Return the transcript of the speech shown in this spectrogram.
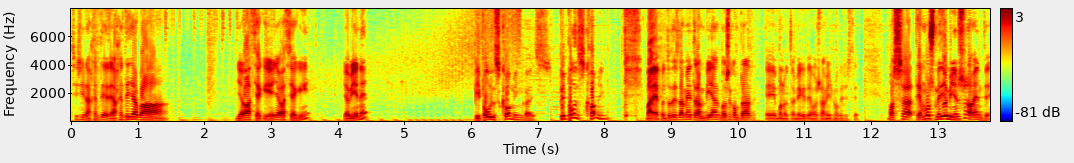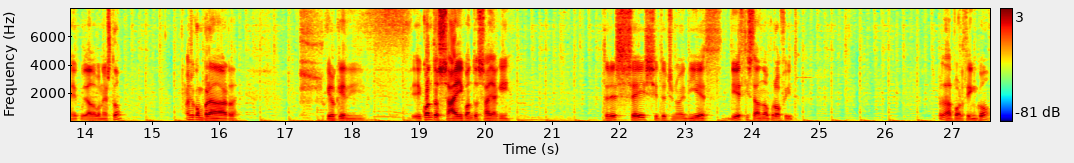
Sí, sí, la gente, la gente ya va Ya va hacia aquí, ¿eh? Ya va hacia aquí Ya viene People is coming, guys. People is coming. Vale, pues entonces dame tranvías Vamos a comprar eh, Bueno, tranvía que tenemos ahora mismo, que es este. Vamos a, Tenemos medio millón solamente, eh Cuidado con esto. Vamos a comprar Creo que eh, ¿Cuántos hay? ¿Cuántos hay aquí? 3, 6, 7, 8, 9, 10 10 y está dando profit. Espera por 5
